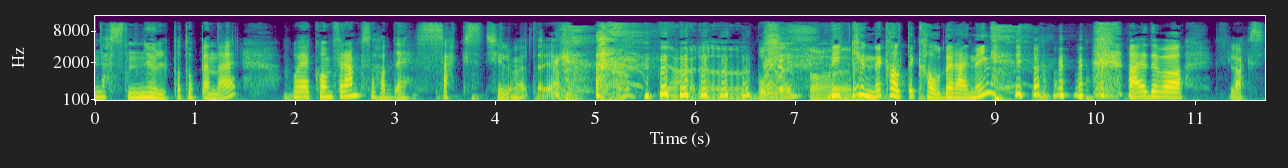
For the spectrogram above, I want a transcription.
nesten null på toppen der. Og jeg kom frem, så hadde jeg seks kilometer igjen. Ja, det er uh, boll, det. Da, Vi kunne kalt det kald beregning. Nei, det var flaks.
